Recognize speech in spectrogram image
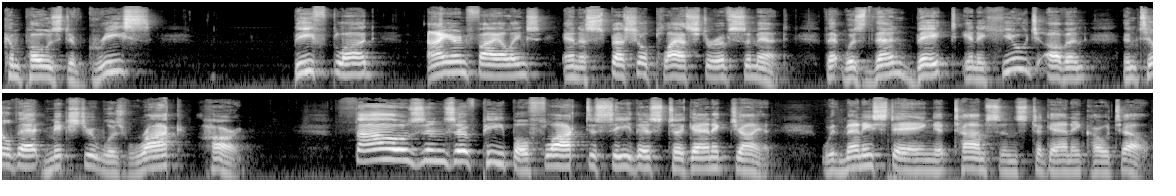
composed of grease, beef blood, iron filings, and a special plaster of cement that was then baked in a huge oven until that mixture was rock hard. Thousands of people flocked to see this Taughannock giant, with many staying at Thompson's Taughannock Hotel.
